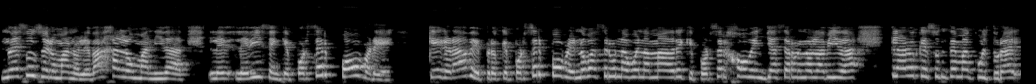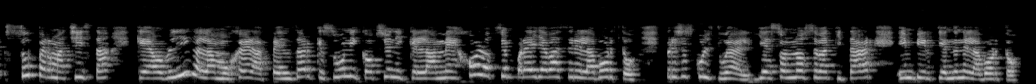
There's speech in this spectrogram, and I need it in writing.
no es un ser humano, le bajan la humanidad, le, le dicen que por ser pobre qué grave, pero que por ser pobre no va a ser una buena madre, que por ser joven ya se arruinó la vida. Claro que es un tema cultural súper machista que obliga a la mujer a pensar que su única opción y que la mejor opción para ella va a ser el aborto, pero eso es cultural y eso no se va a quitar invirtiendo en el aborto,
